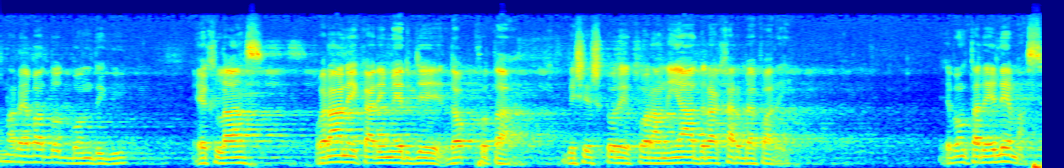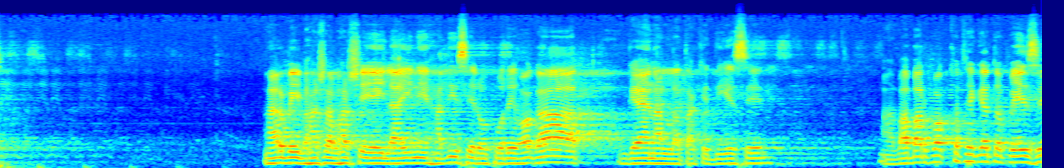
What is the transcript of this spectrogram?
ওনার এবাদত বন্দিগি, এখলাস, কোরআনে কারিমের যে দক্ষতা, বিশেষ করে কোরআন ইয়াদ রাখার ব্যাপারে, এবং তার এলেম আছে। আরবি ভাষাভাষী এই লাইনে হাদিসের ওপরে অগাধ জ্ঞান আল্লাহ তাকে দিয়েছে। মা বাবার পক্ষ থেকে তো পেয়েছে,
